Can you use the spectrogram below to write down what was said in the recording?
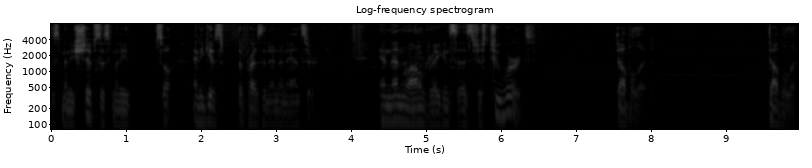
this many ships, this many so, and he gives the president an answer. And then Ronald Reagan says just two words: double it. Double it.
